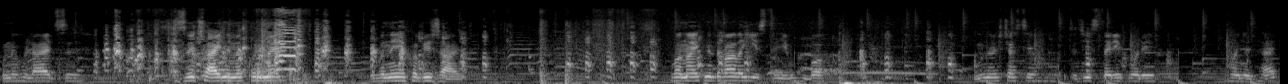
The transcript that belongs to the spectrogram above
вони гуляються з звичайними курми, і вони їх обіжають. Вона навіть не давала їсти їм, бо вони весь ці старі курі гонять геть.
